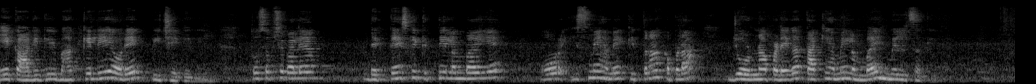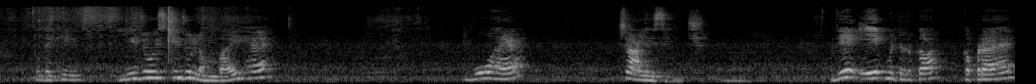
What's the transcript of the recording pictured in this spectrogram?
एक आगे के भाग के लिए और एक पीछे के लिए। तो सबसे पहले आप देखते हैं इसकी कितनी लंबाई है। और इसमें हमें कितना कपड़ा जोड़ना पड़ेगा ताकि हमें लंबाई मिल सके। तो देखिए ये जो इसकी जो लंबाई है वो है 40 इंच। ये एक मीटर का कपड़ा है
